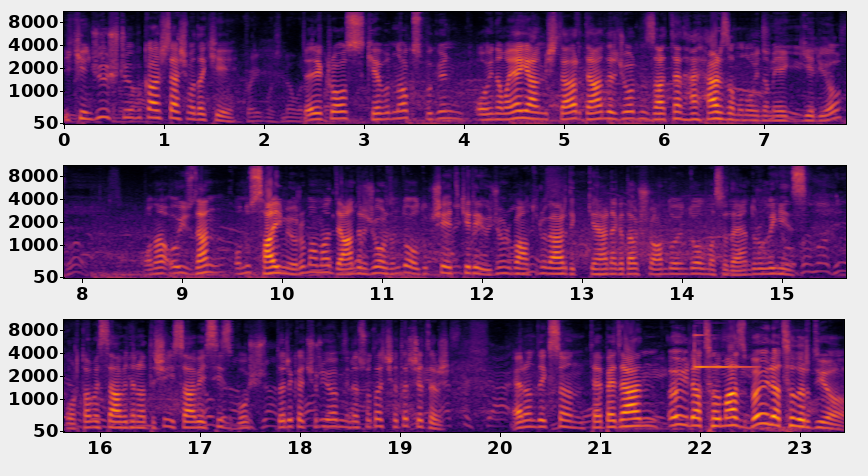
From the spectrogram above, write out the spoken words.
ikinci üçlüğü bu karşılaşmadaki. Derrick Rose, Kevin Knox bugün oynamaya gelmişler. DeAndre Jordan zaten her, her zaman oynamaya geliyor. Ona o yüzden onu saymıyorum ama DeAndre Jordan da oldukça etkili. Hücum reboundunu verdik. Genel ne kadar şu anda oyunda olmasa da Andrew Wiggins. Orta mesafeden atışı isabetsiz. Boş şutları kaçırıyor. Minnesota çatır çatır. Aaron Dixon tepeden öyle atılmaz böyle atılır diyor.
